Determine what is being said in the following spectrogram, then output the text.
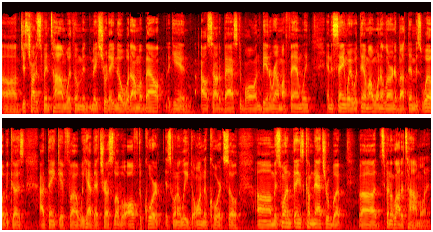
um, just try to spend time with them and make sure they know what I'm about. Again, outside of basketball and being around my family. And the same way with them, I want to learn about them as well because I think if uh, we have that trust level off the court, it's going to lead to on the court. So um, it's one of the things come natural, but uh, spend a lot of time on it.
